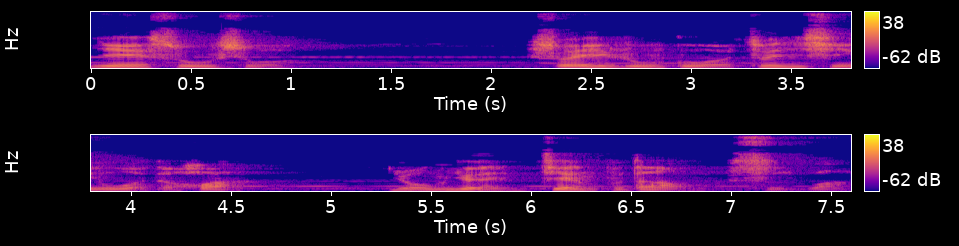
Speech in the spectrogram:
耶稣说：“谁如果遵行我的话，永远见不到死亡。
